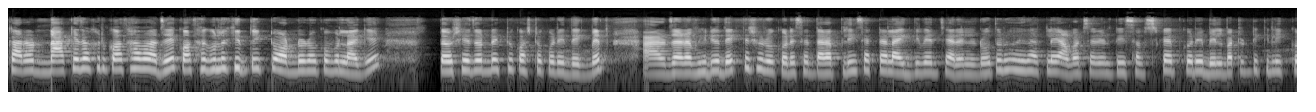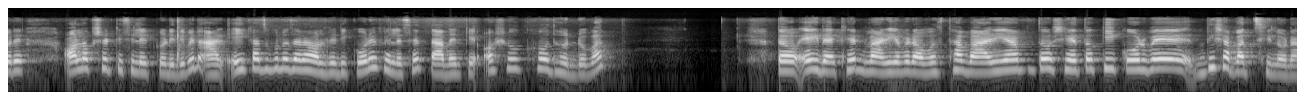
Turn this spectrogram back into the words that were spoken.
কারণ নাকে যখন কথা বাজে, কথাগুলো কিন্তু একটু অন্যরকম লাগে। তো সেজন্য একটু কষ্ট করে দেখবেন। আর যারা ভিডিও দেখতে শুরু করেছেন, তারা প্লিজ একটা লাইক দিবেন। চ্যানেল নতুন হয়ে থাকলে আমার চ্যানেলটি সাবস্ক্রাইব করে বেল বাটনটি ক্লিক করে অল অপশনটি সিলেক্ট করে দিবেন। আর এই কাজগুলো যারা অলরেডি করে ফেলেছেন, তাদেরকে অসংখ্য ধন্যবাদ। তো এই দেখেন মারিয়ামের অবস্থা। মারিয়াম তো, সে তো কি করবে? দিশা পাচ্ছিল না।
